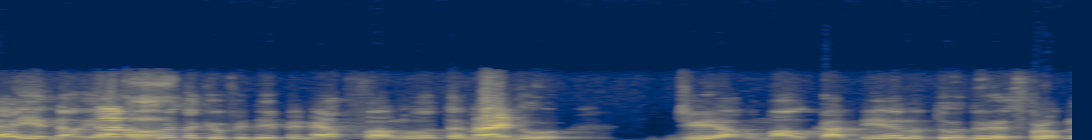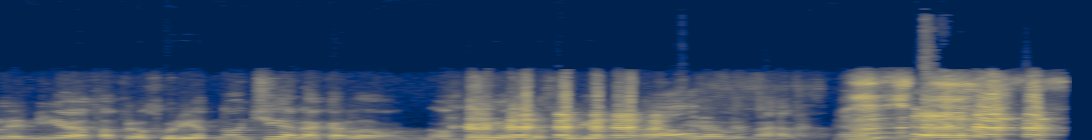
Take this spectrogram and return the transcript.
É, e, não, e essa coisa que o Felipe Neto falou também do, de arrumar o cabelo, tudo, esse probleminha, essa frescurinha, não tinha, né, Carlão? Não tinha frescurinha no cabelo, nada.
